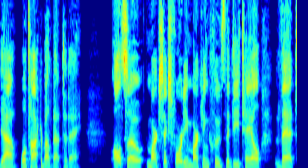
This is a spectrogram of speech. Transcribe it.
Yeah, we'll talk about that today. Also, Mark 6:40 Mark includes the detail that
